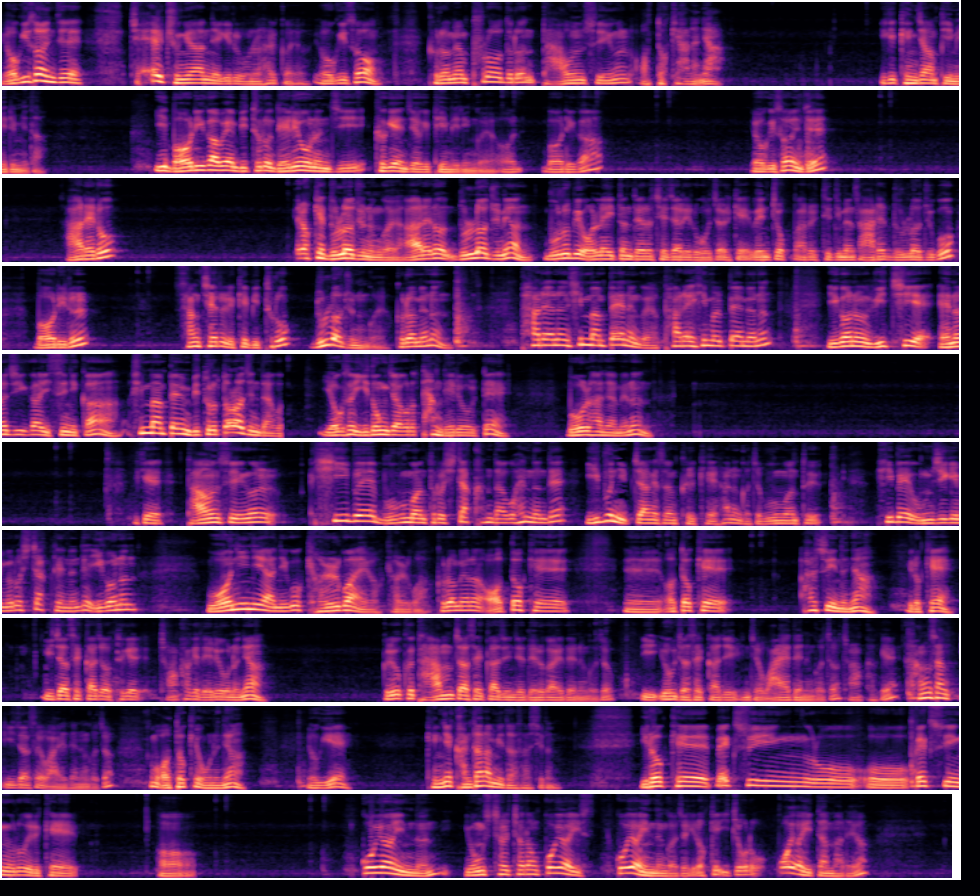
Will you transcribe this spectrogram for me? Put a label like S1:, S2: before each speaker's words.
S1: 여기서 이제 제일 중요한 얘기를 오늘 할 거예요. 여기서 그러면 프로들은 다운스윙을 어떻게 하느냐? 이게 굉장한 비밀입니다. 이 머리가 왜 밑으로 내려오는지 그게 이제 여기 비밀인 거예요. 어, 머리가 여기서 이제 아래로 이렇게 눌러주는 거예요. 아래로 눌러주면 무릎이 원래 있던 대로 제자리로 오죠. 이렇게 왼쪽 발을 디디면서 아래로 눌러주고 머리를 상체를 이렇게 밑으로 눌러주는 거예요. 그러면은 팔에는 힘만 빼는 거예요. 팔에 힘을 빼면은 이거는 위치 에너지가 있으니까 힘만 빼면 밑으로 떨어진다고. 여기서 이 동작으로 딱 내려올 때 뭘 하냐면은 이렇게 다운스윙을 힙의 무브먼트로 시작한다고 했는데 이분 입장에서는 그렇게 하는 거죠. 무브먼트 힙의 움직임으로 시작됐는데 이거는 원인이 아니고 결과예요. 결과. 그러면은 어떻게 에, 어떻게 할 수 있느냐? 이렇게 이 자세까지 어떻게 정확하게 내려오느냐? 그리고 그 다음 자세까지 이제 내려가야 되는 거죠. 이, 요 자세까지 이제 와야 되는 거죠. 정확하게. 항상 이 자세 와야 되는 거죠. 그럼 어떻게 오느냐? 여기에 굉장히 간단합니다, 사실은. 이렇게 백스윙으로, 어, 백스윙으로 이렇게, 어, 꼬여 있는, 용수철처럼 꼬여 있, 꼬여 있는 거죠. 이렇게 이쪽으로 꼬여 있단 말이에요.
